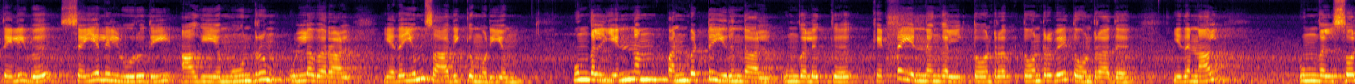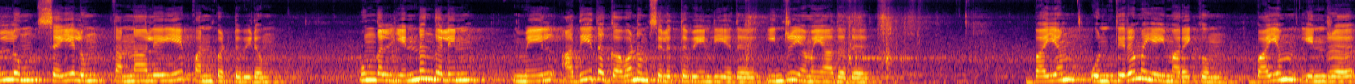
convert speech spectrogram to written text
தெளிவு செயலில் உறுதி ஆகிய மூன்றும் உள்ளவரால் எதையும் சாதிக்க முடியும். உங்கள் எண்ணம் பண்பட்டு இருந்தால் உங்களுக்கு கெட்ட எண்ணங்கள் தோன்ற தோன்றவே தோன்றாது. இதனால் உங்கள் சொல்லும் செயலும் தன்னாலேயே பண்பட்டுவிடும். உங்கள் எண்ணங்களின் மேல் அதீத கவனம் செலுத்த வேண்டியது இன்றியமையாதது. பயம் உன் திறமையை மறைக்கும். பயம் என்ற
